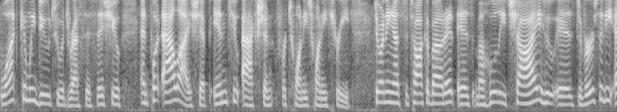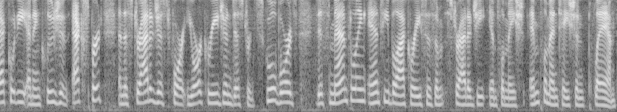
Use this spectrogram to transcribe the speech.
What can we do to address this issue and put allyship into action for 2023? Joining us to talk about it is Mahuli Chai, who is diversity, equity, and inclusion expert and the strategist for York Region District School Board's Dismantling Anti Black Racism Strategy Implementation Plan.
